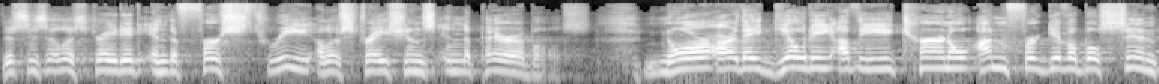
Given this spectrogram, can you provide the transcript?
This is illustrated in the first three illustrations in the parables. Nor are they guilty of the eternal, unforgivable sin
